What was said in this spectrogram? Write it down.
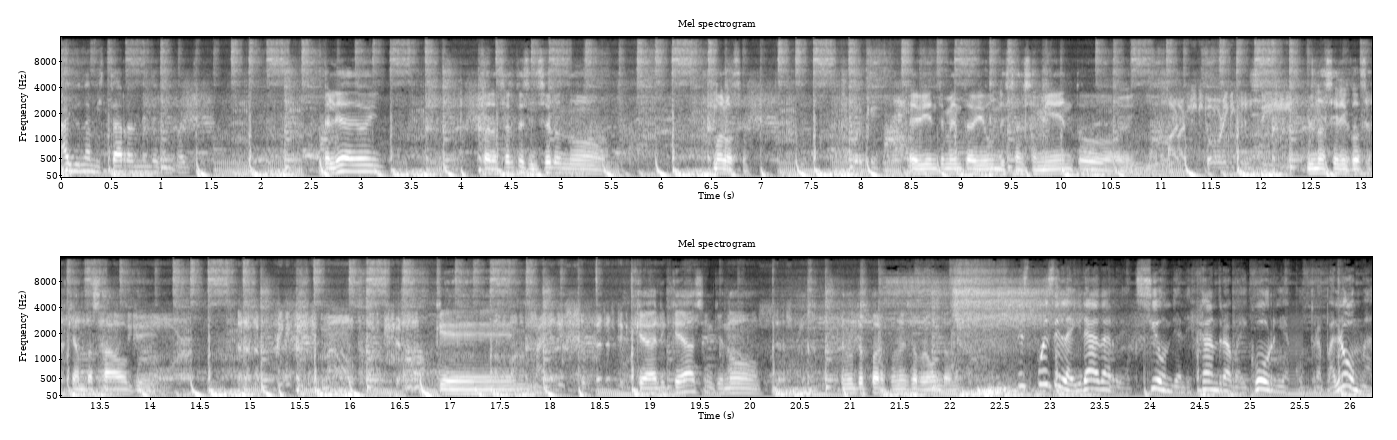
¿Hay una amistad realmente con Pancho? El día de hoy, para serte sincero, no, no lo sé. ¿Por qué? Evidentemente había un distanciamiento y, y una serie de cosas que han pasado que, que, que, que hacen que no, que no te puedas responder esa pregunta. ¿no? Después de la irada reacción de Alejandra Baigorria contra Paloma,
